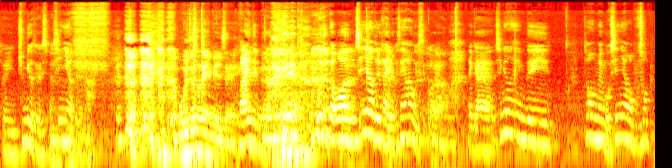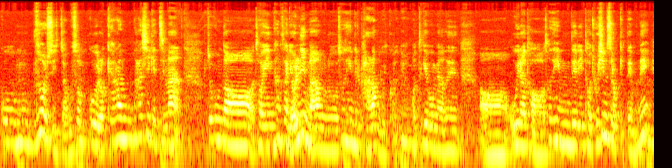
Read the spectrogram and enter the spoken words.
저희 준비가 되어 있습니다. 음. 시니어들은 다. 올드 선생님이 이제 마인드입니다. 네. 모든 병원 네. 시니어들이 다 이렇게 생각하고 있을 거예요. 아, 그러니까 신규 선생님들이 처음에 뭐 시니어가 무섭고 뭐 무서울 수 있죠. 무섭고 이렇게 한, 하시겠지만 조금 더 저희는 항상 열린 마음으로 선생님들을 바라보고 있거든요. 음. 어떻게 보면은 어, 오히려 더 선생님들이 더 조심스럽기 때문에 음.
